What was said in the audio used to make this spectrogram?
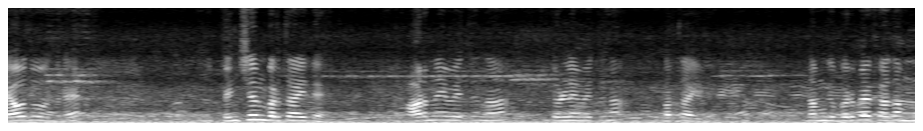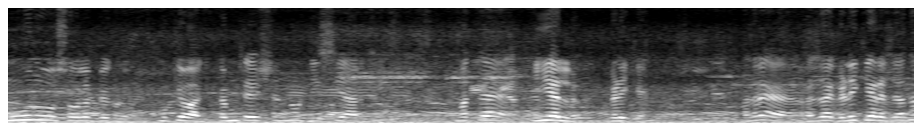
ಯಾವುದು ಅಂದರೆ ಪೆನ್ಷನ್ ಬರ್ತಾ ಇದೆ. ಆರನೇ ವೇತನ, ಏಳನೇ ವೇತನ ಬರ್ತಾ ಇದೆ. ನಮಗೆ ಬರಬೇಕಾದ ಮೂರು ಸೌಲಭ್ಯಗಳು, ಮುಖ್ಯವಾಗಿ ಕಮ್ಯುಟೇಷನ್ನು ಡಿ ಸಿ ಆರ್ ಜಿ ಮತ್ತು ಇ ಎಲ್ ಗಳಿಕೆ. ಅಂದರೆ ರಜಾ, ಗಳಿಕೆ ರಜಾನ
